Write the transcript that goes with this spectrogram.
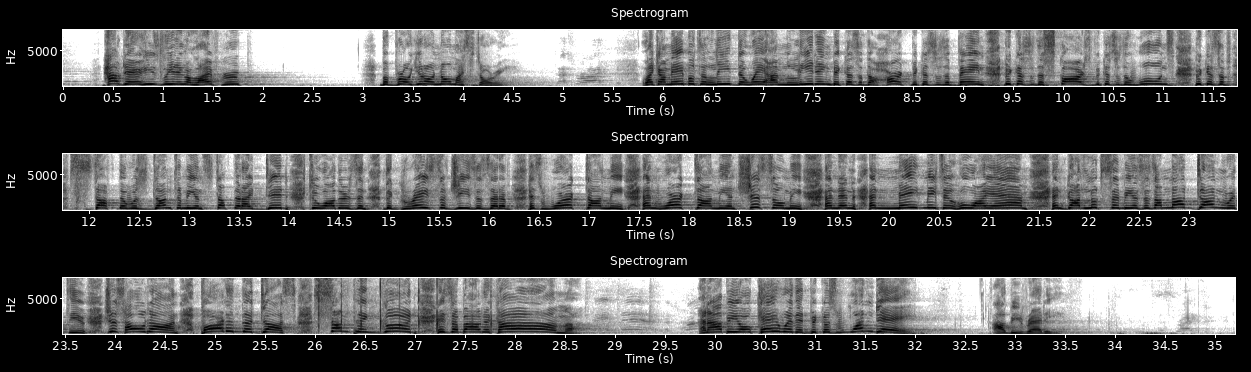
How dare he's leading a life group? But, bro, you don't know my story. Like I'm able to lead the way I'm leading because of the hurt, because of the pain, because of the scars, because of the wounds, because of stuff that was done to me and stuff that I did to others, and the grace of Jesus that have, has worked on me and worked on me and chiseled me and, and, and made me to who I am. And God looks at me and says, I'm not done with you. Just hold on. Pardon the dust. Something good is about to come. And I'll be okay with it because one day I'll be ready.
